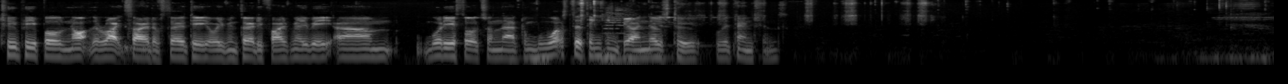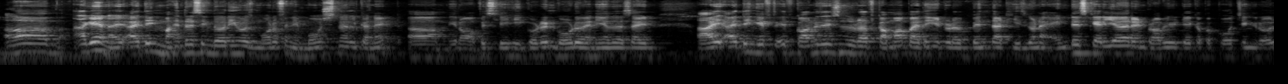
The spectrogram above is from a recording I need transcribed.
two people not the right side of thirty or even thirty-five, maybe. Um, what are your thoughts on that? What's the thinking behind those two retentions? Um, again, I, I think Mahendra Singh Dhoni was more of an emotional connect. Um, you know, obviously he couldn't go to any other side. I, I think if, if conversations would have come up, I think it would have been that he's going to end his career and probably take up a coaching role.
